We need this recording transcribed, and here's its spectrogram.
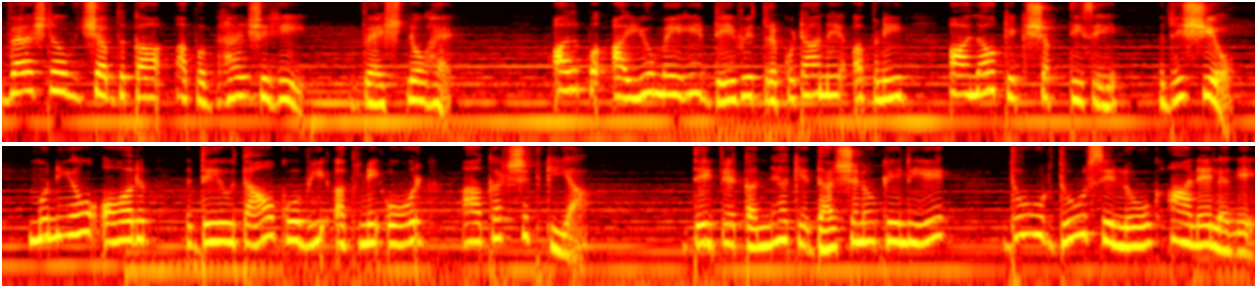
वैष्णव शब्द का अपभ्रंश ही वैष्णव है। अल्प आयु में ही देवी त्रिकुटा ने अपनी अलौकिक शक्ति से ऋषियों, मुनियों और देवताओं को भी अपनी ओर आकर्षित किया। दिव्य कन्या के दर्शनों के लिए दूर दूर से लोग आने लगे।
